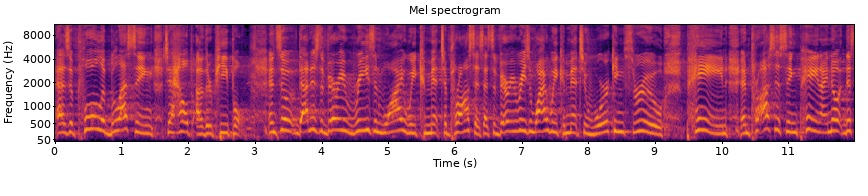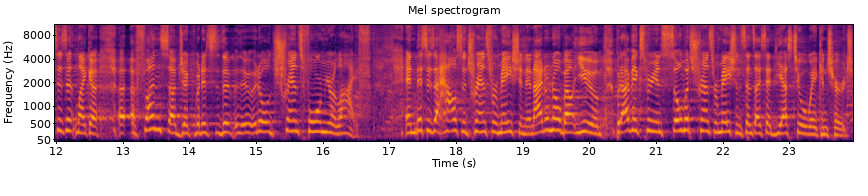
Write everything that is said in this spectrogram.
as a pool of blessing to help other people. And so that is the very reason why why we commit to process. That's the very reason why we commit to working through pain and processing pain. I know this isn't like a, a, fun subject, but it's the, it'll transform your life. And this is a house of transformation. And I don't know about you, but I've experienced so much transformation since I said yes to Awaken Church.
